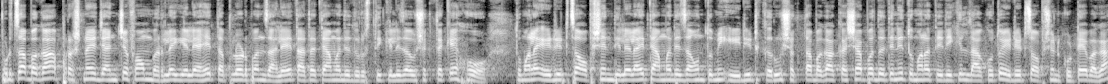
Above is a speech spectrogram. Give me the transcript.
पुढचा बघा प्रश्न आहे ज्यांचे फॉर्म भरले गेले आहेत अपलोड पण झाले आहेत. आता त्यामध्ये दुरुस्ती केली जाऊ शकते की हो? तुम्हाला एडिटचा ऑप्शन दिलेला आहे त्यामध्ये जाऊन तुम्ही एडिट करू शकता. बघा कशा पद्धतीने तुम्हाला ते देखील दाखवतो एडिटचं ऑप्शन कुठे आहे बघा?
